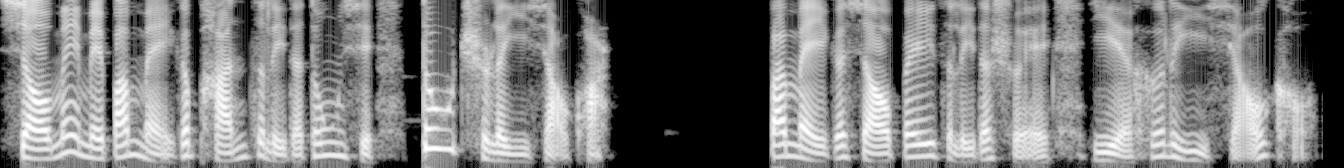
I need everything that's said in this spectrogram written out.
小妹妹把每个盘子里的东西都吃了一小块，把每个小杯子里的水也喝了一小口，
